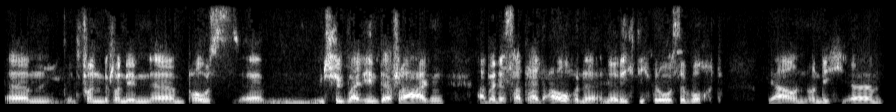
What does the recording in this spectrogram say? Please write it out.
ähm, von, von den ähm, Posts äh, ein Stück weit hinterfragen. Aber das hat halt auch eine, eine richtig große Wucht. Ja, und, und ich ähm,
